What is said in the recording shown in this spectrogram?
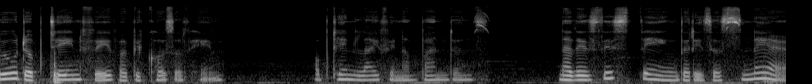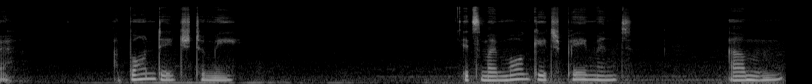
we would obtain favor because of him, obtain life in abundance. Now, there's this thing that is a snare, a bondage to me. It's my mortgage payment. Um,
